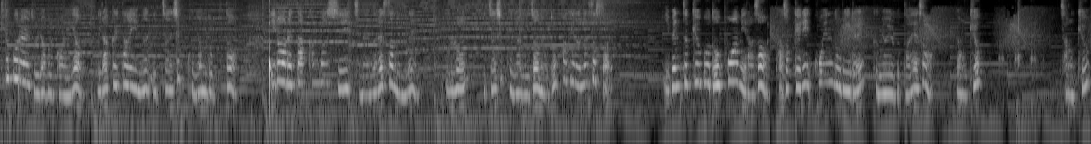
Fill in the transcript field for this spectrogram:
큐브를 돌려볼 거예요. 미라클 타임은 2019년도부터 1월에 딱 한 번씩 진행을 했었는데, 물론 2019년 이전에도 하기는 했었어요. 이벤트 큐브도 포함이라서 5캐릭 코인돌이를 금요일부터 해서 병큐, 장큐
